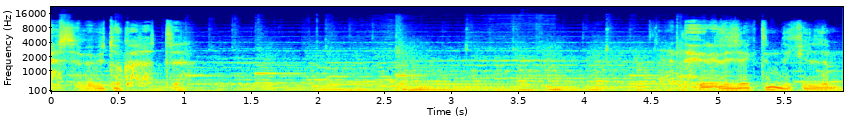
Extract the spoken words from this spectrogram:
Enseme bir tokat attı. Devrilecektim, dikildim.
